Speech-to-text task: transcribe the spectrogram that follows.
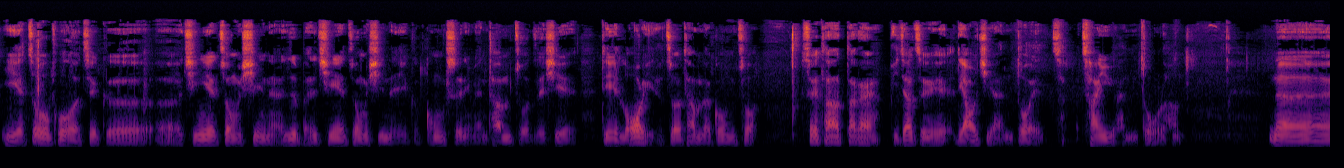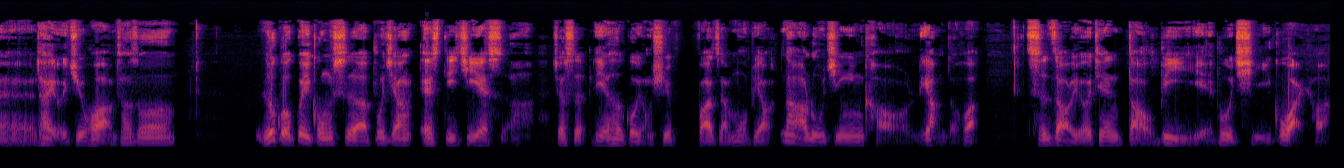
也做过这个呃青叶重信的日本青叶重信的一个公司里面，他们做这些 deal 做他们的工作，所以他大概比较这个了解很多，也参参与很多了哈。那他有一句话，他说：“如果贵公司啊不将 SDGs 啊，就是联合国永续发展目标纳入经营考量的话，迟早有一天倒闭也不奇怪。”哈，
